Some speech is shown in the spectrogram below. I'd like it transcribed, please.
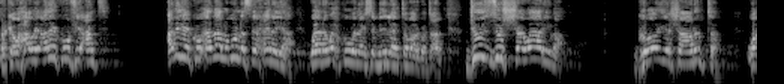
marka waxaa weye aday kuu fiicanta adigay ku adaa lagu naseexaynayaa waana wax ku wanaagsan bidn illahi tabaraka wa tacala juzu shawaariba gooya shaaribta wa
